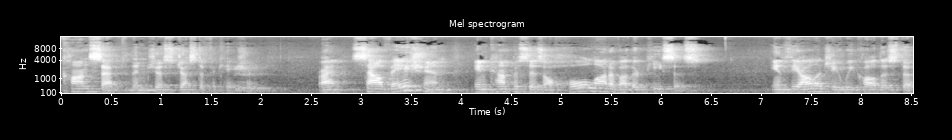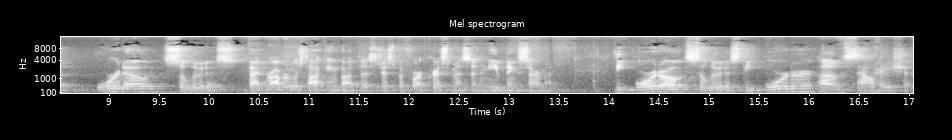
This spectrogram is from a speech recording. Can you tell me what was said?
concept than just justification. Right? Salvation encompasses a whole lot of other pieces. In theology, we call this the Ordo Salutis. In fact, Robert was talking about this just before Christmas in an evening sermon. The Ordo Salutis, the order of salvation.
